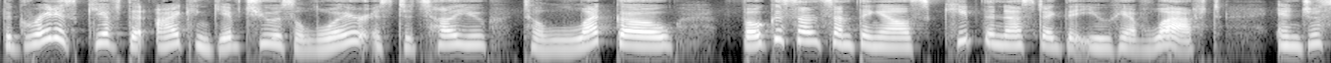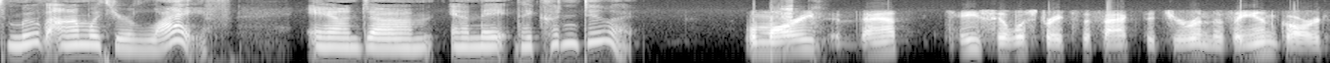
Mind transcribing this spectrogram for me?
"The greatest gift that I can give to you as a lawyer is to tell you to let go, focus on something else, keep the nest egg that you have left and just move on with your life." And um and they they couldn't do it. Well, Mari, that case illustrates the fact that you're in the vanguard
